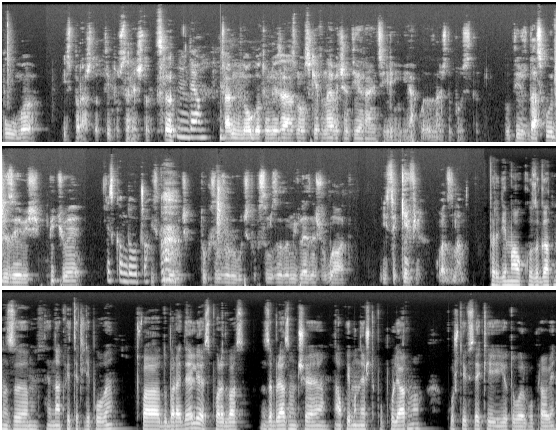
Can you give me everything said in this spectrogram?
по ума изпращат и посрещат. Да. това е много готово. Не аз много скефа най-вече на тия раници и яко да знаеш да посетят. Отидеш в Даско и да заявиш, пичове, Искам да уча. искам да уча. Тук съм за да уча, тук съм за да ми влезнеш в главата. И се кефя, когато знам. Преди малко загадна за еднаквите клипове. Това добра идея ли е според вас? Забелязвам, че ако има нещо популярно, почти всеки ютубър го прави.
